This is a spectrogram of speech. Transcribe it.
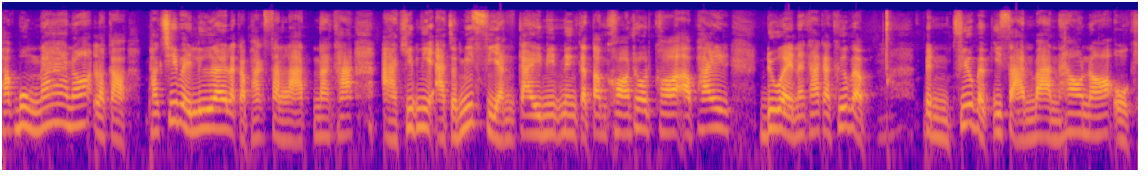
ผักบุ้งหน้าเนาะแล้วก็ผักชีใบเลื่อย แล้วก็ผักสลัดนะคะอ่าคลิปนี้อาจจะมีเสียงไกลนิดนึงก็ต้องขอโทษขออภัยด้วยนะคะก็คือแบบเป็นฟิลแบบอีสานบ้านเฮาเนาะโอเค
